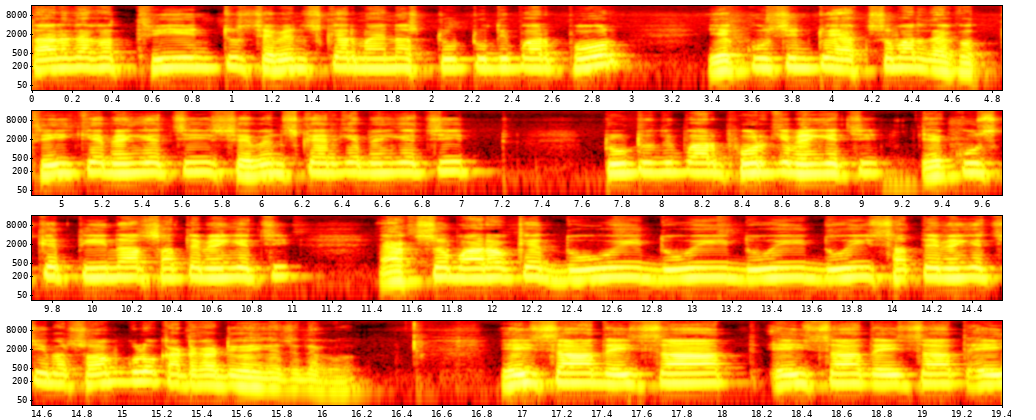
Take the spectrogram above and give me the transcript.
তাহলে দেখো three into seven square minus two to the power four একুশ ইন্টু একশো বার দেখো থ্রিকে ভেঙেছি সেভেন স্কোয়ারকে ভেঙেছি টু টু দি পাওয়ার ফোরকে ভেঙেছি একুশকে তিন আর সাথে ভেঙেছি, একশো বারোকে দুই দুই দুই দুই সাথে ভেঙেছি, এবার সবগুলো কাটাকাটি হয়ে গেছে দেখো। এই সাত এই সাত এই সাত এই সাত, এই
